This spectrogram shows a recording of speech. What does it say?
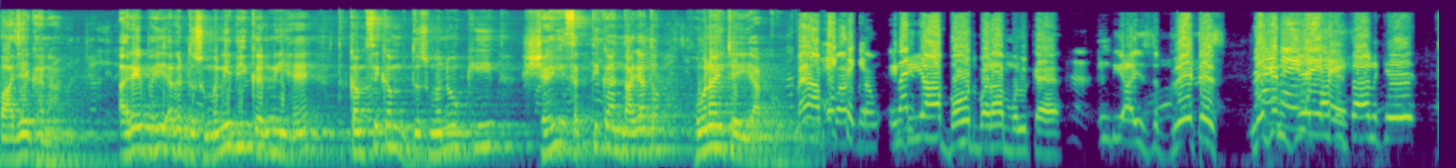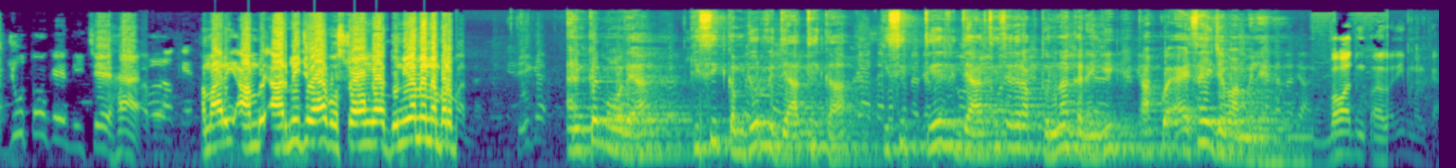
बाजे घना। अरे भाई अगर दुश्मनी भी करनी है तो कम से कम दुश्मनों की सही शक्ति का अंदाज़ा तो होना ही चाहिए आपको। मैं आपको बात बताऊँ इंडिया बहुत बड़ा मुल्क है। इंडिया इज़ द ग्रेटेस्ट लेकिन ये। पाकिस्तान के जूतों के नीचे है। हमारी आर्मी जो है वो स्ट्रॉन्ग है दुनिया में नंबर वन है। ठीक है? एंकर महोदया किसी कमज़ोर विद्यार्थी का किसी तेज विद्यार्थी से अगर आप तुलना करेंगी तो आपको ऐसा ही जवाब मिलेगा। बहुत गरीब मुल्क है।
